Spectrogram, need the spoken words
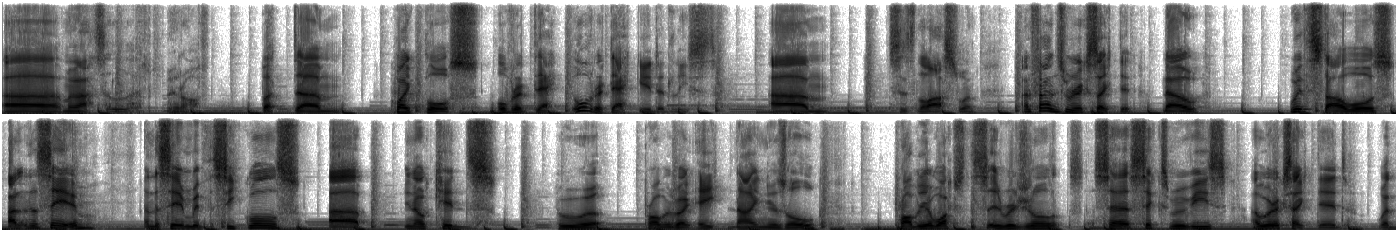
Uh, my math's a little bit off, but um, quite close. Over a dec, over a decade at least, um, since the last one, and fans were excited. Now, with Star Wars, and the same, and the same with the sequels. Uh, you know, kids who were probably about eight, nine years old, probably watched the original six movies and we're excited when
